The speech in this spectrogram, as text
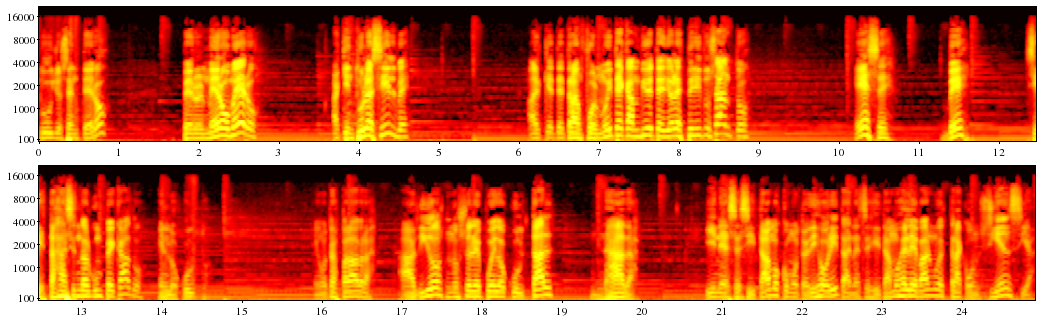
tuyo se enteró, pero el mero mero, a quien tú le sirves, al que te transformó y te cambió y te dio el Espíritu Santo, ese ve si estás haciendo algún pecado en lo oculto. En otras palabras, a Dios no se le puede ocultar nada. Y necesitamos, como te dije ahorita, necesitamos elevar nuestra conciencia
